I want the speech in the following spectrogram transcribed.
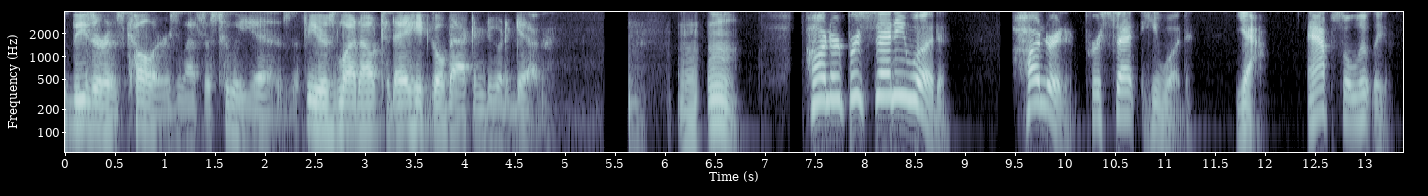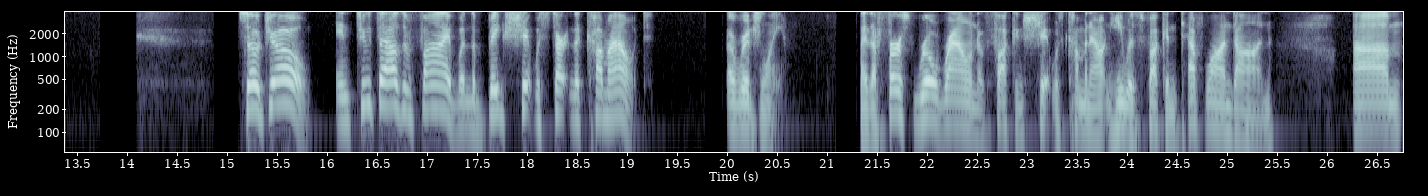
these are his colors, and that's just who he is. If he was let out today, he'd go back and do it again. Mm-mm. 100% he would. 100% he would. Yeah, absolutely. So, Joe, in 2005, when the big shit was starting to come out originally, like the first real round of fucking shit was coming out, and he was fucking Teflon Don. Um,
